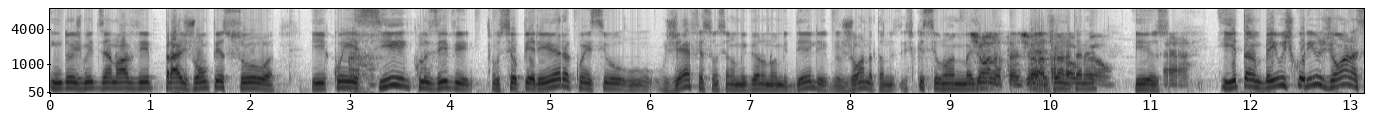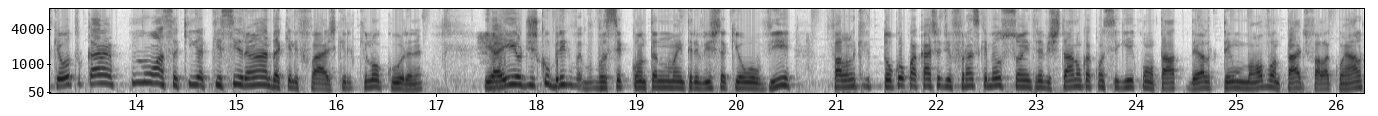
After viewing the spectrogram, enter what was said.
em 2019 para João Pessoa. E conheci, inclusive, o seu Pereira, conheci o, o Jefferson, se não me engano o nome dele, o Jonathan, esqueci o nome, mas. Jonathan, é, Jonathan Jonathan, né? Falcão. Isso. É. E também o Escurinho Jonas, que é outro cara, nossa, que, que ciranda que ele faz, que, que loucura, né? E aí eu descobri, você contando numa entrevista que eu ouvi, falando que tocou com a Caixa de França, que é meu sonho entrevistar, nunca consegui contato dela, tenho maior vontade de falar com ela.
